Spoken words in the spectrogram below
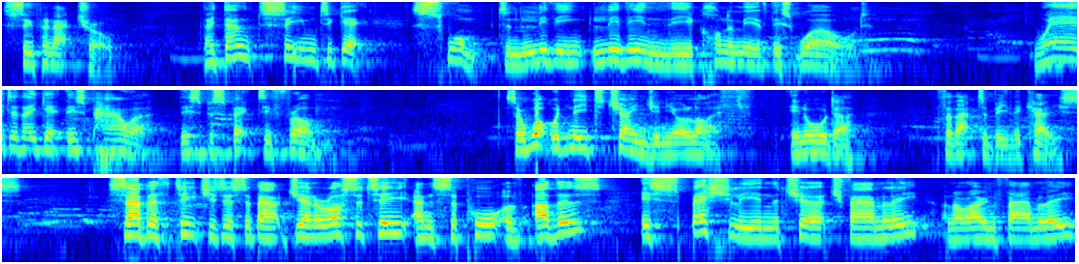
supernatural. They don't seem to get swamped and living, live in the economy of this world. Where do they get this power, this perspective from? So, what would need to change in your life in order for that to be the case? Sabbath teaches us about generosity and support of others, especially in the church family and our own family.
